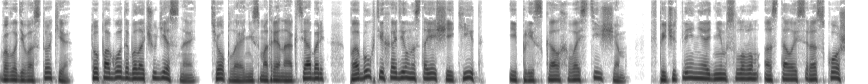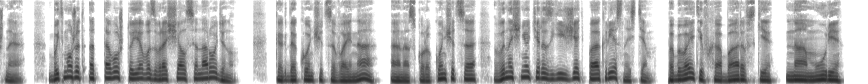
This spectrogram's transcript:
во Владивостоке, то погода была чудесная, теплая, несмотря на октябрь, по бухте ходил настоящий кит и плескал хвостищем. Впечатление, одним словом, осталось роскошное, быть может, от того, что я возвращался на родину. Когда кончится война, а она скоро кончится, вы начнете разъезжать по окрестностям, побывайте в Хабаровске, на Амуре,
